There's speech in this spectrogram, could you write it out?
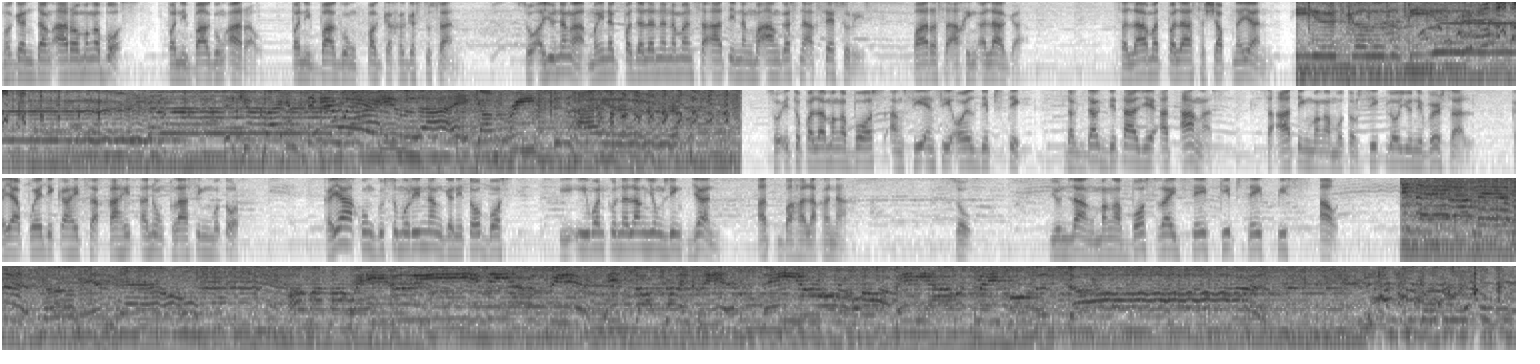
Magandang araw mga boss, panibagong araw, panibagong pagkakagastusan. So ayun na nga, may nagpadala na naman sa atin ng maanggas na accessories para sa aking alaga. Salamat pala sa shop na yan. The earth colors of the earth. Take your flag and stick it where you like. I'm reaching higher. So ito pala mga boss ang CNC oil dipstick, dagdag detalye at angas sa ating mga motorsiklo universal. Kaya pwede kahit sa kahit anong klasing motor. Kaya kung gusto mo rin ng ganito boss, iiwan ko na lang yung link dyan at bahala ka na. So, yun lang mga boss ride safe, keep safe, peace out. Listen to my voice, listen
